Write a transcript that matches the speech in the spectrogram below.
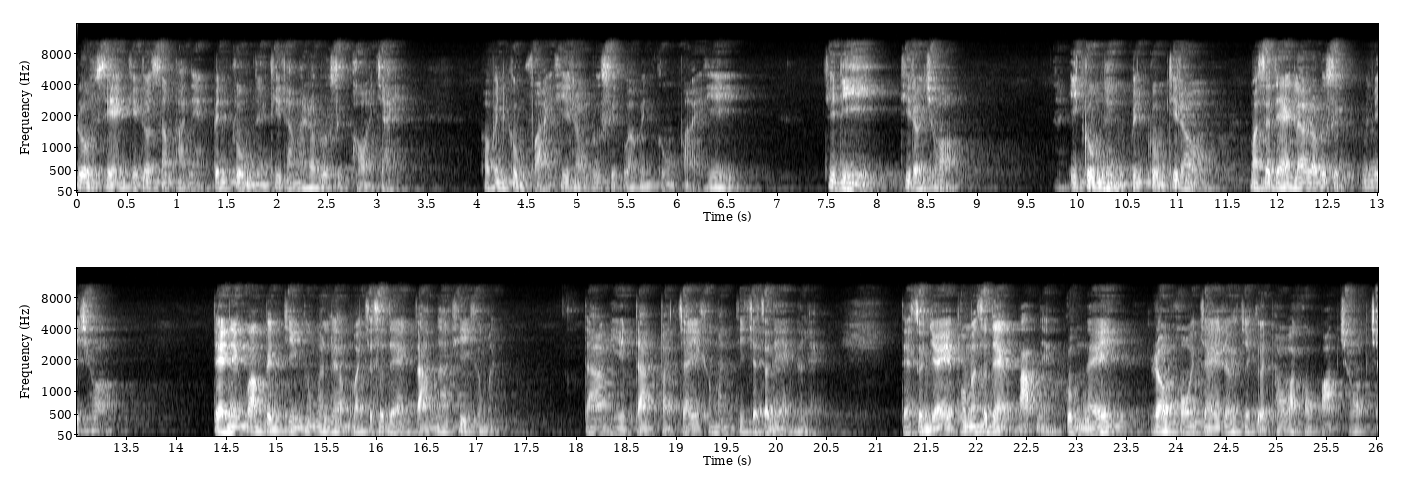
รูปเสียงกลิ่นรสสัมผัสเนี่ยเป็นกลุ่มหนึ่งที่ทำให้เรารู้สึกพอใจ เพราะเป็นกลุ่มฝ่ายที่เรารู้สึกว่าเป็นกลุ่มฝ่ายที่ที่ดีที่เราชอบ อีกกลุ่มหนึ่งเป็นกลุ่มที่เรามาแสดงแล้วเรารู้สึกมันไม่ชอบ แต่ในความเป็นจริงของมันแล้วมันจะแสดงตามหน้าที่ของมัน ตามเหตุตามปัจจัยของมันที่จะแสดงนั่นแหละ แต่ส่วนใหญ่พอมาแสดงปั๊บเนี่ยกลุ่มไหนเราพอใจแล้วจะเกิดภาวะของความชอบใจ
